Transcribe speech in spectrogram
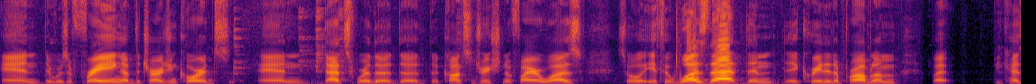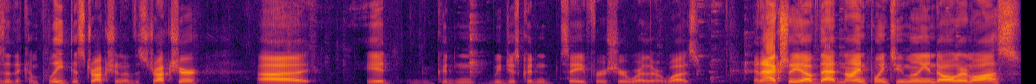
and there was a fraying of the charging cords, and that's where the, the, the, concentration of fire was. So if it was that, then it created a problem. But because of the complete destruction of the structure, uh, it couldn't. We just couldn't say for sure whether it was. And actually, of that 9.2 million dollar loss,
